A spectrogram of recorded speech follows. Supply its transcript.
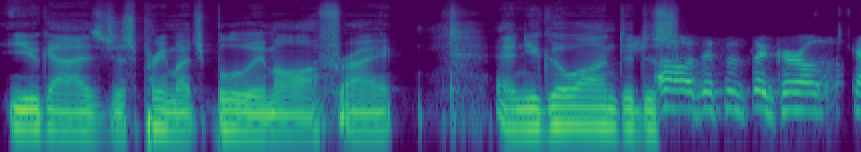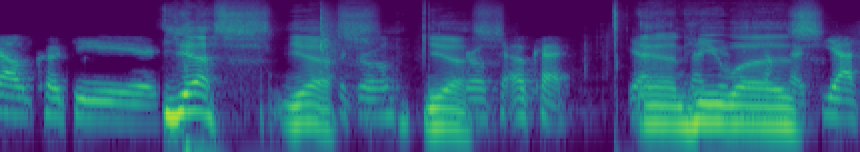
you guys just pretty much blew him off right? And you go on to dis- oh this is the girl scout cookie yes yes girl, yes. Girl, okay. Yes, and he was yes.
